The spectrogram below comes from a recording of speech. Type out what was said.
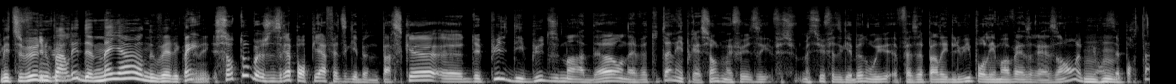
Mais tu veux nous parler de meilleures nouvelles Ben, économiques? surtout, ben, je dirais pour Pierre Fitzgibbon, parce que euh, depuis le début du mandat, on avait tout le temps l'impression que M. Fitz- M. Fitzgibbon oui, faisait parler de lui pour les mauvaises raisons. Et puis on Mhm. disait pourtant,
